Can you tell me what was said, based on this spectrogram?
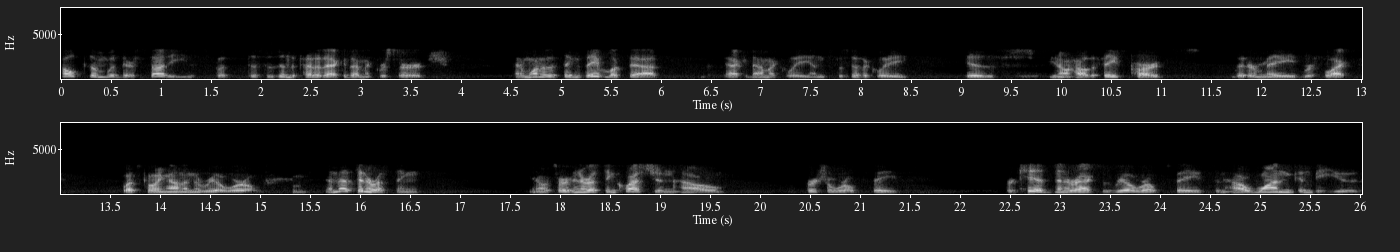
help them with their studies, but this is independent academic research. And one of the things they've looked at academically and specifically is, you know, how the face parts that are made reflect what's going on in the real world. And that's interesting. You know, sort of interesting question how virtual world space for kids interacts with real world space and how one can be used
